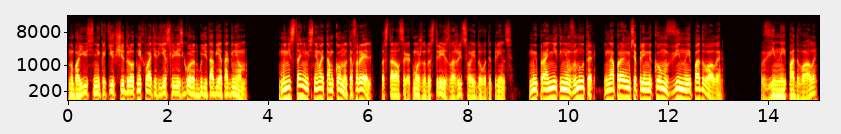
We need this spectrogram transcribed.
но, боюсь, никаких щедрот не хватит, если весь город будет объят огнем». «Мы не станем снимать там комнаты, Фрель», — постарался как можно быстрее изложить свои доводы принц. «Мы проникнем внутрь и направимся прямиком в винные подвалы». «В винные подвалы?»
